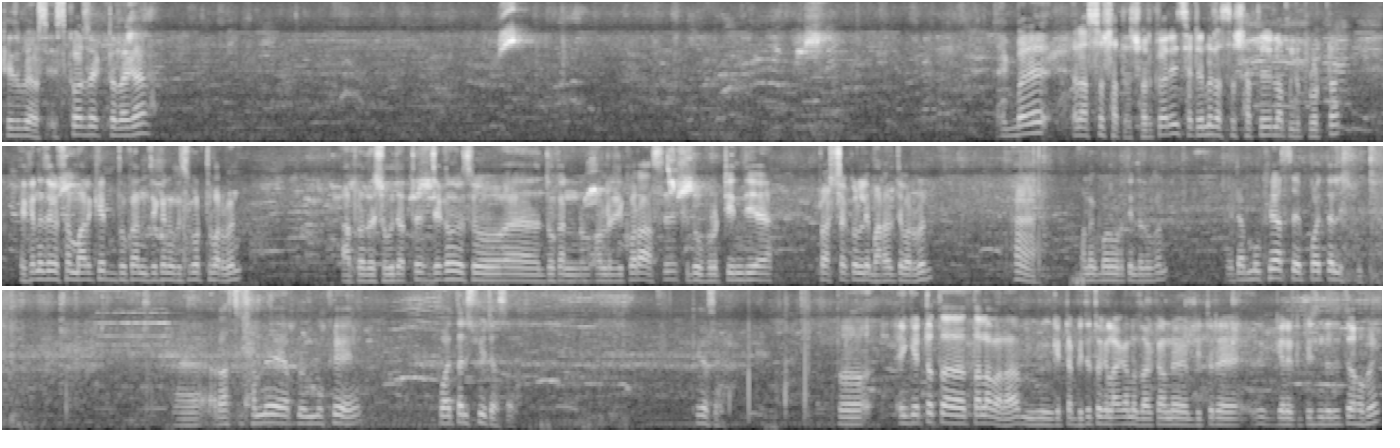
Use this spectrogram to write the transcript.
ঠিক আছে স্কোয়ার একটা জায়গা একবারে রাস্তার সাথে, সরকারি সেটেলমেন্ট রাস্তার সাথে হলো আপনার প্লটটা এখানে যে কোনো মার্কেট দোকান যেখানে কিছু করতে পারবেন। আপনাদের সুবিধার্থে যে কোনো কিছু দোকান অলরেডি করা আছে। শুধু উপরে টিন দিয়ে প্লাস্টার করলে ভাড়া দিতে পারবেন। হ্যাঁ অনেক বড় বড় তিনটা দোকান। এটা মুখে আছে পঁয়তাল্লিশ ফিট রাস্তার সামনে আপনার মুখে পঁয়তাল্লিশ ফিট আছে। ঠিক আছে? তো এই গেটটা তালা মারা। গেটটা ভিতর থেকে লাগানো, যার কারণে ভিতরে গেট পিছনে দিতে হবে।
